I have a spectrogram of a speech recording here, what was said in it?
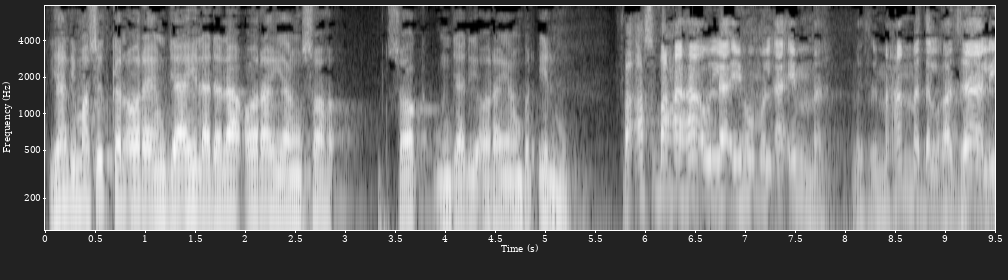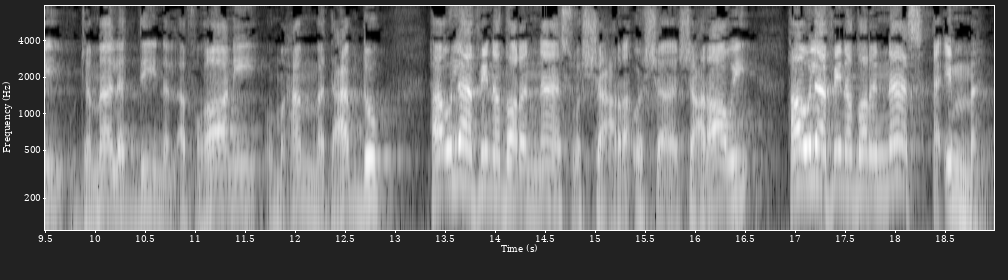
Yang dimaksudkan orang yang jahil adalah orang yang sok, sok menjadi orang yang berilmu. فأصبح هؤلاء هم الأئمة مثل محمد الغزالي وجمال الدين الأفغاني ومحمد عبده هؤلاء في نظر الناس والشعراوي هؤلاء في نظر الناس أئمة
